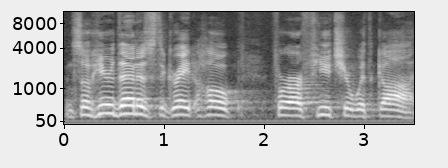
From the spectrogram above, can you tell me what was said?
And so, here then is the great hope for our future with God.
